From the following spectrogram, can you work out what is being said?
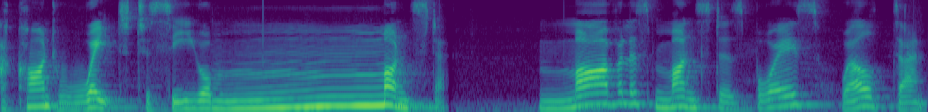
I can't wait to see your monster. Marvelous monsters, boys. Well done.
